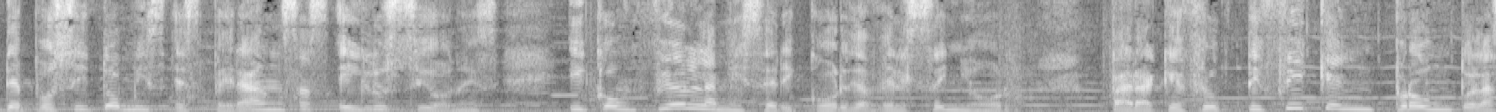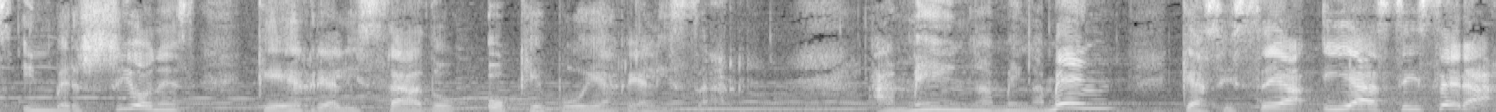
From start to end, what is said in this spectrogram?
Deposito mis esperanzas e ilusiones y confío en la misericordia del Señor para que fructifiquen pronto las inversiones que he realizado o que voy a realizar. Amén, amén, amén. que así sea y así será.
